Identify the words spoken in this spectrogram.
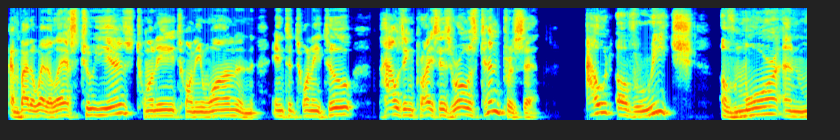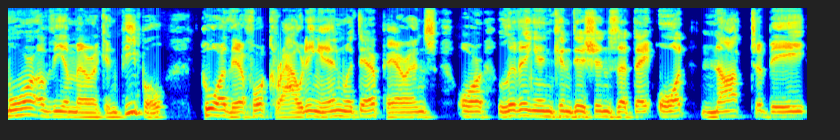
and by the way, the last two years, 2021 and into 22, housing prices rose 10%, out of reach of more and more of the American people who are therefore crowding in with their parents or living in conditions that they ought not to be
